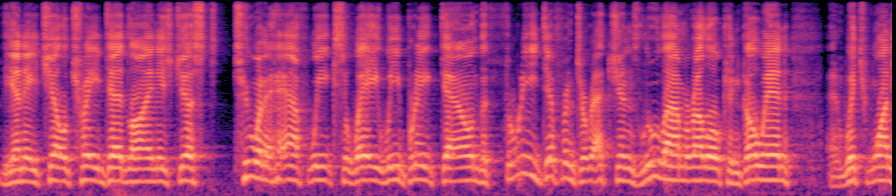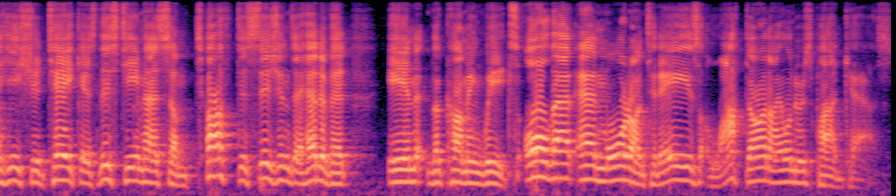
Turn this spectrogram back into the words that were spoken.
The NHL trade deadline is just two and a half weeks away. We break down the three different directions Lou Lamoriello can go in and which one he should take as this team has some tough decisions ahead of it in the coming weeks. All that and more on today's Locked On Islanders podcast.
